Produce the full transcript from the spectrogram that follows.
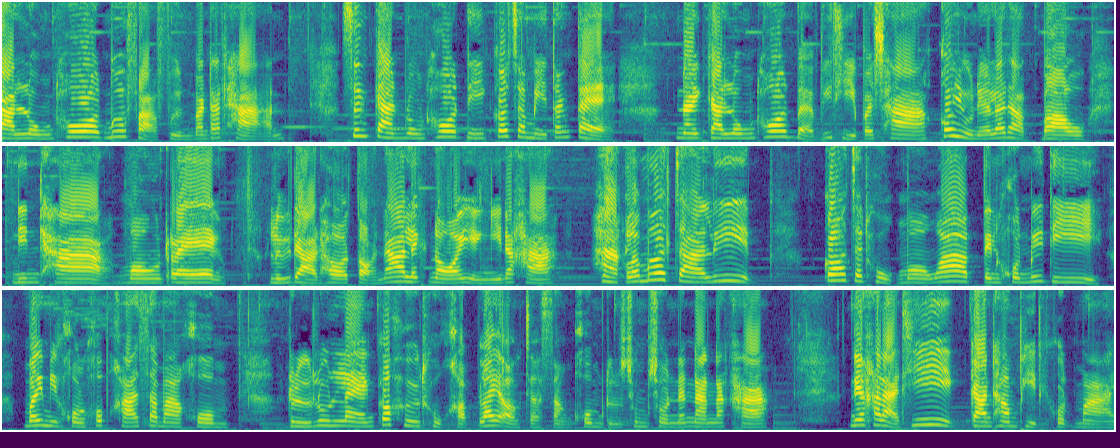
การลงโทษเมื่อฝ่าฝืนบรรทัดฐาน ซึ่งการลงโทษนี้ก็จะมีตั้งแต่ ในการลงโทษแบบวิถีประชาก็อยู่ในระดับเบา นินทา มองแรง หรือด่าทอต่อหน้าเล็กน้อยอย่างนี้นะคะ หากละเมิดจารีต ก็จะถูกมองว่าเป็นคนไม่ดี ไม่มีคนคบค้าสมาคม หรือรุนแรงก็คือถูกขับไล่ออกจากสังคมหรือชุมชนนั้นๆนะคะ ในขณะที่การทำผิดกฎหมาย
